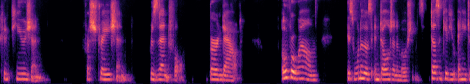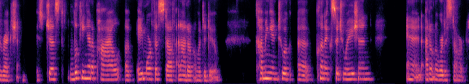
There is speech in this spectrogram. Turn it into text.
confusion, frustration, resentful, burned out. Overwhelm is one of those indulgent emotions. It doesn't give you any direction. It's just looking at a pile of amorphous stuff and I don't know what to do. Coming into a, a clinic situation and I don't know where to start.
